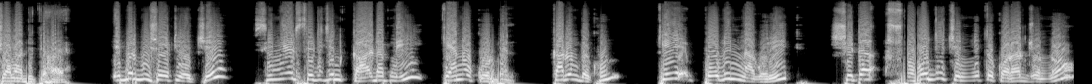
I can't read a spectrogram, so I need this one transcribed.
জমা দিতে হয়। এবার বিষয়টি হচ্ছে সিনিয়র সিটিজেন কার্ড আপনি কেন করবেন? কারণ দেখুন, কে প্রবীণ নাগরিক, সেটা সহজে চিহ্নিত করার জন্য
